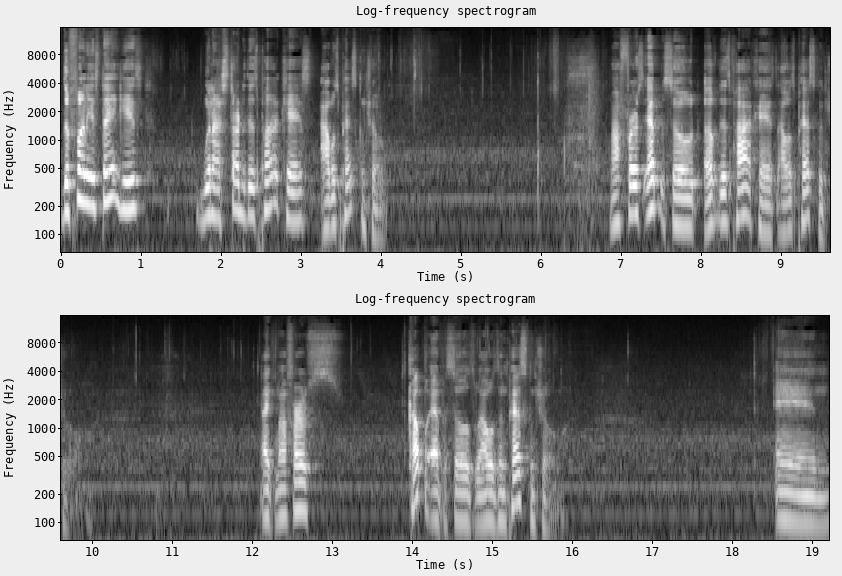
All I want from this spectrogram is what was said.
the funniest thing is when I started this podcast, I was pest control. My first episode of this podcast, I was pest control. Like my first couple episodes, where I was in pest control. And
